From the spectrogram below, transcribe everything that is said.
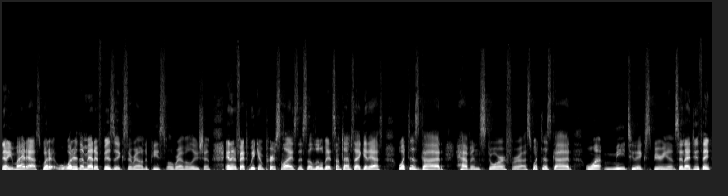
Now, you might ask, what are, what are the metaphysics around a peaceful revolution? And in fact, we can personalize this a little bit. Sometimes I get asked, what does God have in store for us? What does God want me to experience? And I do think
